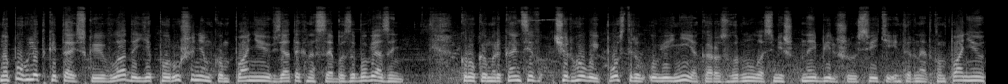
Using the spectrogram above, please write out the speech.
на погляд китайської влади є порушенням компанією взятих на себе зобов'язань. Крок американців черговий постріл у війні, яка розгорнулась між найбільшою у світі інтернет-компанією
